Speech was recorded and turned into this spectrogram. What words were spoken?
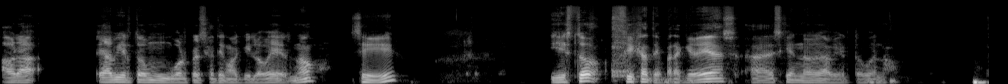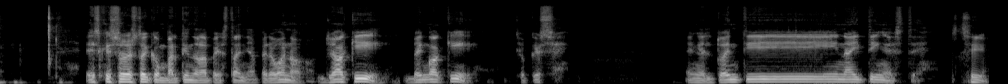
Ahora he abierto un WordPress que tengo aquí, lo ves, ¿no? Sí. Y esto, fíjate, para que veas, ah, es que no lo he abierto. Bueno, es que solo estoy compartiendo la pestaña, pero bueno, yo aquí, vengo aquí, yo qué sé, en el 2019 este. Sí.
